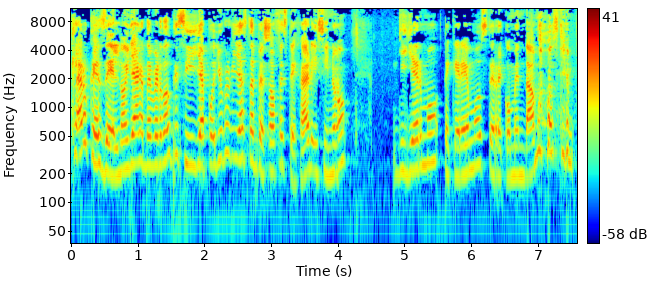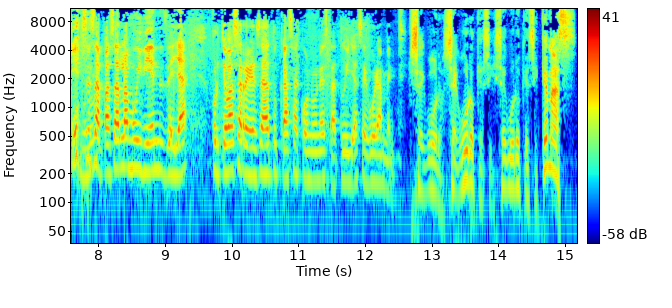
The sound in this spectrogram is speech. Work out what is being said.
claro que es de él, ¿no? Ya, de verdad que sí, ya pues, yo creo que ya hasta empezó a festejar y si no, Guillermo, te queremos, te recomendamos que empieces a pasarla muy bien desde ya porque vas a regresar a tu casa con una estatuilla seguramente. Seguro, seguro que sí, seguro que sí. ¿Qué más?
